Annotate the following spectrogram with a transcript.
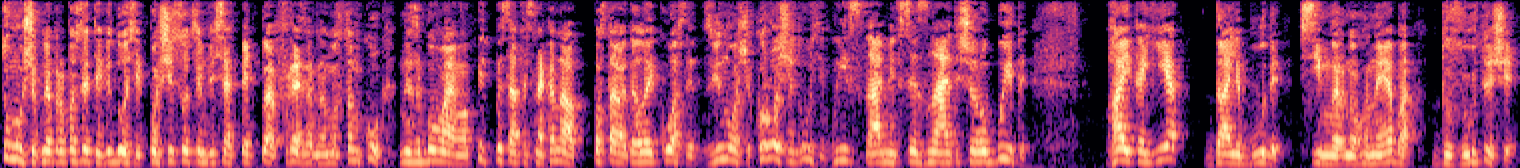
Тому, щоб не пропустити відосик по 675p фрезерному станку, не забуваємо підписатись на канал, поставити лайкоси, дзвіночок. Коротше, друзі, ви самі все знаєте, що робити. Гайка є, далі буде. Всім мирного неба. До зустрічі,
